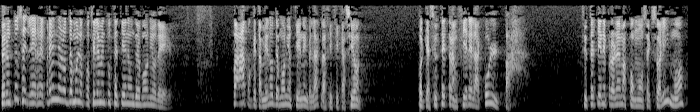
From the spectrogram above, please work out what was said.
Pero entonces le reprenden los demonios. Posiblemente usted tiene un demonio de. Ah, porque también los demonios tienen, ¿verdad? Clasificación. Porque si usted transfiere la culpa, si usted tiene problemas con homosexualismo,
